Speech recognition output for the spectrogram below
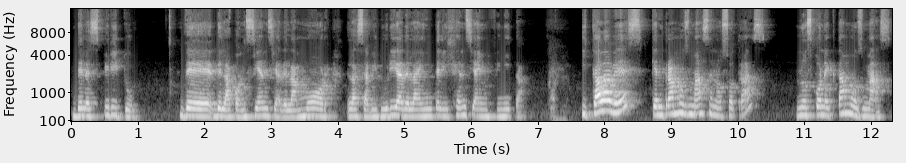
del espíritu, de, de la conciencia, del amor, de la sabiduría, de la inteligencia infinita. Y cada vez que entramos más en nosotras, nos conectamos más,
